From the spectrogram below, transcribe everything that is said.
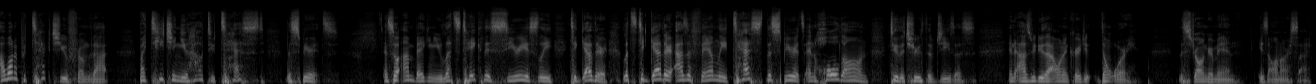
I want to protect you from that by teaching you how to test the spirits. And so I'm begging you, let's take this seriously together. Let's together as a family test the spirits and hold on to the truth of Jesus. And as we do that, I want to encourage you don't worry. The stronger man is on our side.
